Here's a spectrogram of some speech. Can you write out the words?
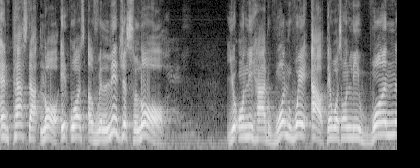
and passed that law, it was a religious law. You only had one way out. There was only one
